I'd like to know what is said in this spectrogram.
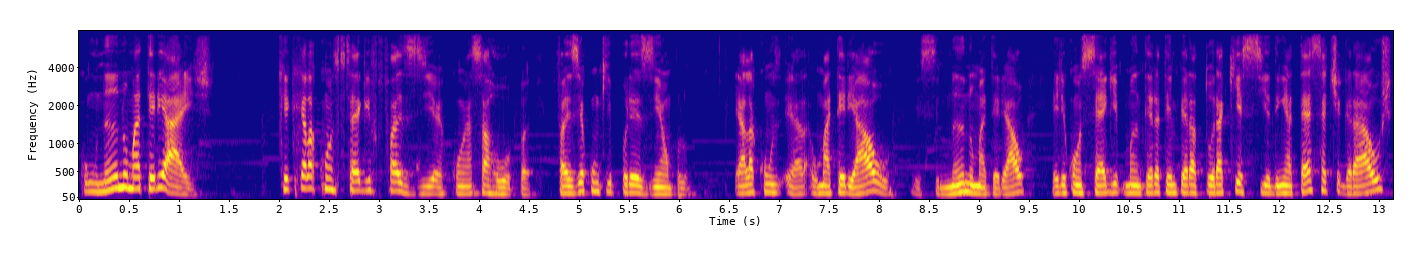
com nanomateriais. O que, que ela consegue fazer com essa roupa? Fazer com que, por exemplo, ela, o material, esse nanomaterial, ele consegue manter a temperatura aquecida em até 7 graus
